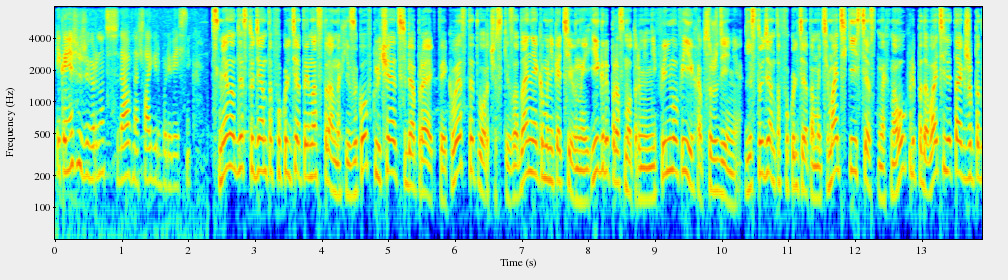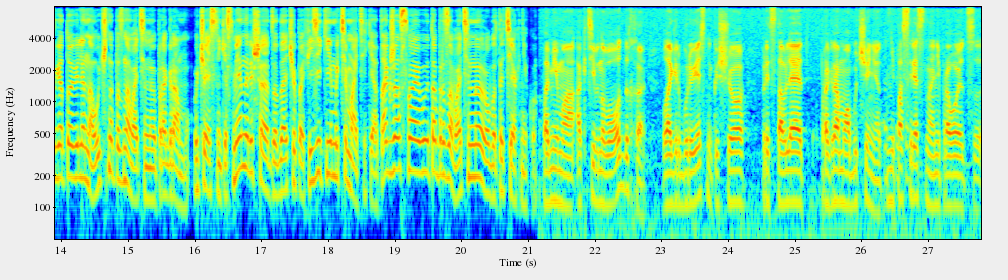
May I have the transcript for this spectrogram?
и, конечно же, вернуться сюда, в наш лагерь «Буревестник». Смена для студентов факультета иностранных языков включает в себя проекты, квесты, творческие задания, коммуникативные игры, просмотр мини-фильмов и их обсуждения. Для студентов факультета математики и естественных наук преподаватели также подготовили научно-познавательную программу. Участники смены решают задачи по физике и математике, а также осваивают образовательную робототехнику. Помимо активного отдыха, лагерь «Буревестник» еще представляет программу обучения. Непосредственно они проводятся,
